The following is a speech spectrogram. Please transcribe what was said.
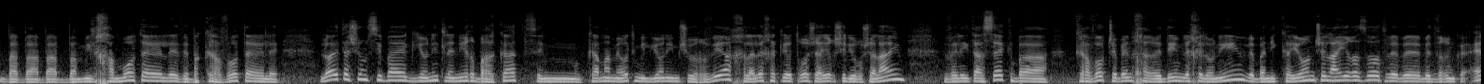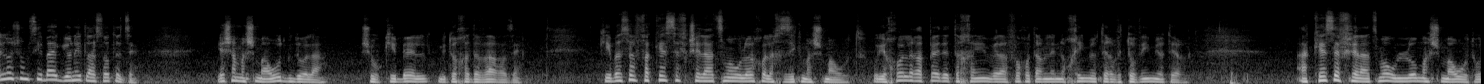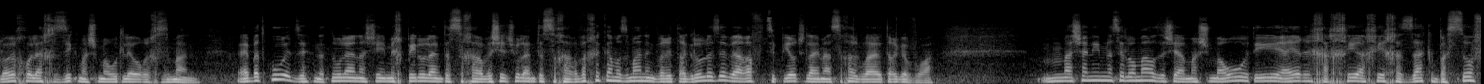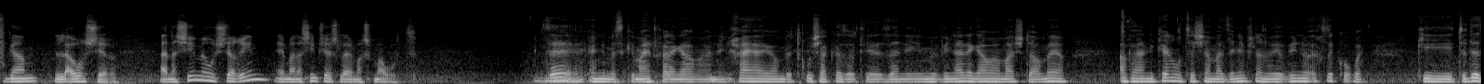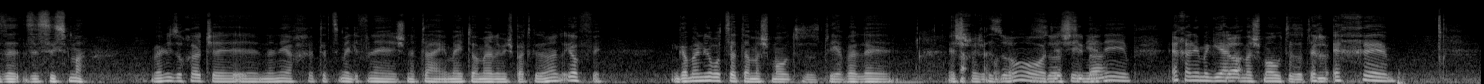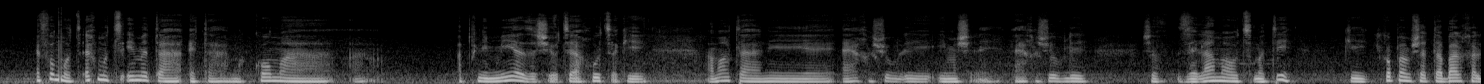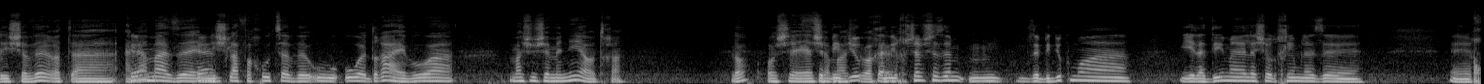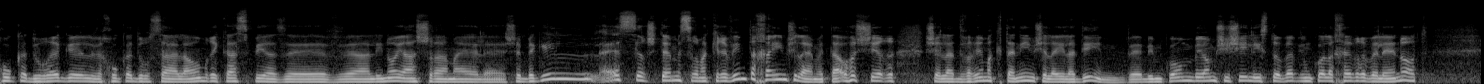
במלחמות האלה ובקרבות האלה. לא הייתה שום סיבה הגיונית לניר ברקת עם כמה מאות מיליונים שהוא הרוויח, ללכת להיות ראש העיר של ירושלים ולהתעסק בקרבות שבין חרדים לחילונים ובניקיון של העיר הזאת ובדברים כאלה. אין לו שום סיבה הגיונית לעשות את זה. יש שם משמעות גדולה שהוא קיבל מתוך הדבר הזה. כי בסוף הכסף כשלעצמו הוא לא יכול להחזיק משמעות. הוא יכול לרפד את החיים ולהפוך אותם לנוחים יותר וטובים יותר. הכסף שלעצמו הוא לא משמעות, הוא לא יכול להחזיק משמעות לאורך זמן. בדקו את זה, נתנו לאנשים, הכפילו להם את השכר ושילשו להם את השכר, ואחרי כמה זמן הם כבר התרגלו לזה והרף ציפיות שלהם מהשכר כבר היה יותר גבוה. מה שאני מנסה לומר זה שהמשמעות היא הערך הכי הכי חזק בסוף גם לאושר. אנשים מאושרים הם אנשים שיש להם משמעות. זה... אני מסכימה איתך לגמרי, אני חי היום בתחושה כזאת, אז אני מבינה לגמרי מה שאתה אומר, אבל אני כן רוצה שהמאזינים שלנו יבינו איך זה קורה. כי, אתה יודע, זה, זה סיסמה. ואני זוכרת שנניח את עצמי לפני שנתיים, היית אומר לי משפט כזה, אומרת, יופי, גם אני רוצה את המשמעות הזאת, אבל uh, יש חשבונות, יש הסיבה. עניינים, איך אני מגיע לא. למשמעות הזאת? איך, לא. איך, uh, איפה מוצ... איך מוצאים את, ה... את המקום ה... הפנימי הזה שיוצא החוצה? כי אמרת, אני, אה, היה חשוב לי אימא שלי, היה חשוב לי... עכשיו, זה למה עוצמתי. כי כל פעם שאתה בא לך להישבר, אתה... כן, הלמה הזה כן. נשלף החוצה והוא הדרייב, הוא משהו שמניע אותך. לא? או שיש שם בדיוק, משהו אחר? אני חושב שזה בדיוק כמו הילדים האלה שהולכים לאיזה חוג כדורגל וחוג כדורסל, העומרי כספי הזה והלינוי אשרם האלה, שבגיל 10-12 מקריבים את החיים שלהם, את האושר של הדברים הקטנים של הילדים, ובמקום ביום שישי להסתובב עם כל החבר'ה וליהנות,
